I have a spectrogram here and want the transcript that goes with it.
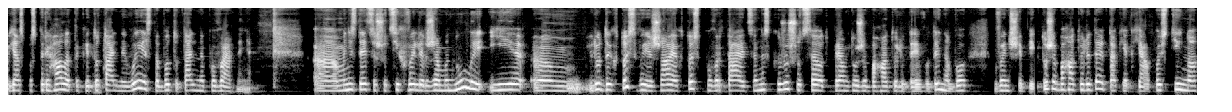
я спостерігала такий тотальний виїзд або тотальне повернення. Мені здається, що ці хвилі вже минули, і ем, люди хтось виїжджає, хтось повертається. Не скажу, що це от прям дуже багато людей в один або в інший бік. Дуже багато людей, так як я, постійно.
